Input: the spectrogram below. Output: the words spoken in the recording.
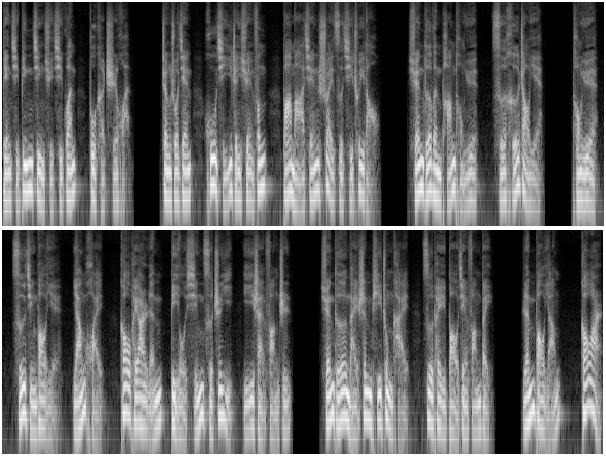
便起兵进取其关，不可迟缓。”正说间，忽起一阵旋风，把马前帅字旗吹倒。玄德问庞统曰：“此何兆也？”统曰：“此警报也。杨怀、高沛二人必有行刺之意，宜善防之。”玄德乃身披重铠，自佩宝剑防备。人报杨、高二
